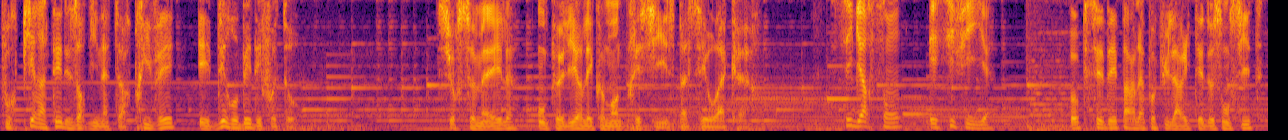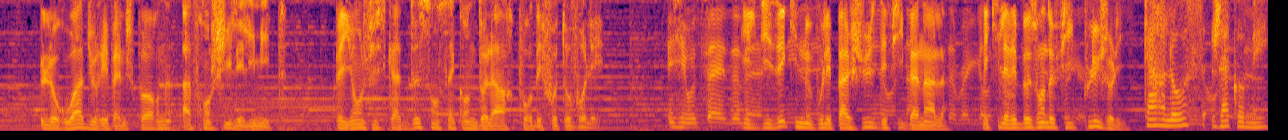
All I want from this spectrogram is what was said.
pour pirater des ordinateurs privés et dérober des photos. Sur ce mail, on peut lire les commandes précises passées au hacker. Six garçons et six filles Obsédé par la popularité de son site, le roi du revenge porn a franchi les limites, payant jusqu'à 250 dollars pour des photos volées. Il disait qu'il ne voulait pas juste des filles banales, mais qu'il avait besoin de filles plus jolies. Carlos Jacome,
